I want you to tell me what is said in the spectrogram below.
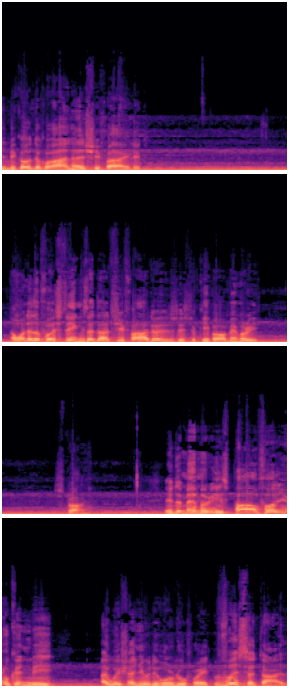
is because the Quran has shifa in it. And one of the first things that that shifa does is to keep our memory strong. If the memory is powerful, you can be, I wish I knew the Urdu for it, versatile.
